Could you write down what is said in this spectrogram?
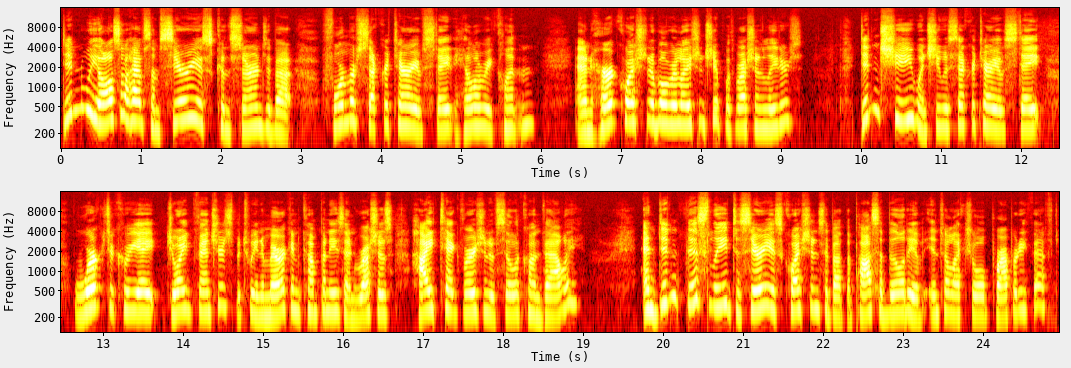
Didn't we also have some serious concerns about former Secretary of State Hillary Clinton and her questionable relationship with Russian leaders? Didn't she, when she was Secretary of State, work to create joint ventures between American companies and Russia's high tech version of Silicon Valley? And didn't this lead to serious questions about the possibility of intellectual property theft?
